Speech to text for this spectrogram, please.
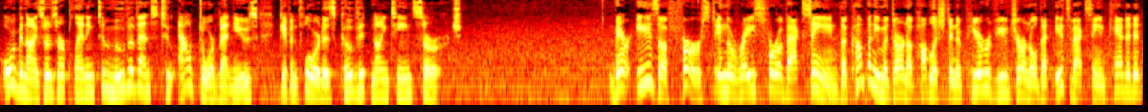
organizers are planning to move events to outdoor venues given Florida's COVID 19 surge. There is a first in the race for a vaccine. The company Moderna published in a peer reviewed journal that its vaccine candidate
